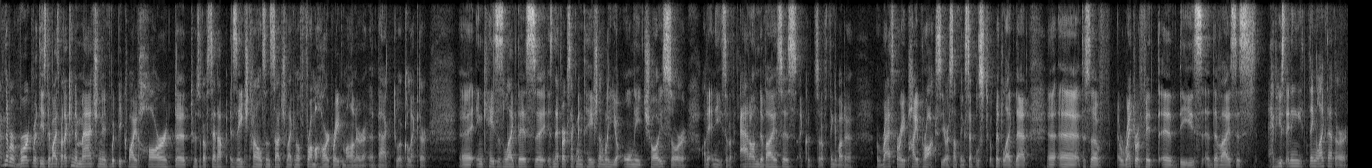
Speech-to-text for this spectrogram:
I've never worked with these devices, but I can imagine it would be quite hard uh, to sort of set up SSH tunnels and such, like you know, from a heart rate monitor uh, back to a collector. Uh, in cases like this, uh, is network segmentation really your only choice, or are there any sort of add-on devices? I could sort of think about a, a Raspberry Pi proxy or something simple, stupid like that uh, uh, to sort of retrofit these devices. Have you used anything like that, or?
